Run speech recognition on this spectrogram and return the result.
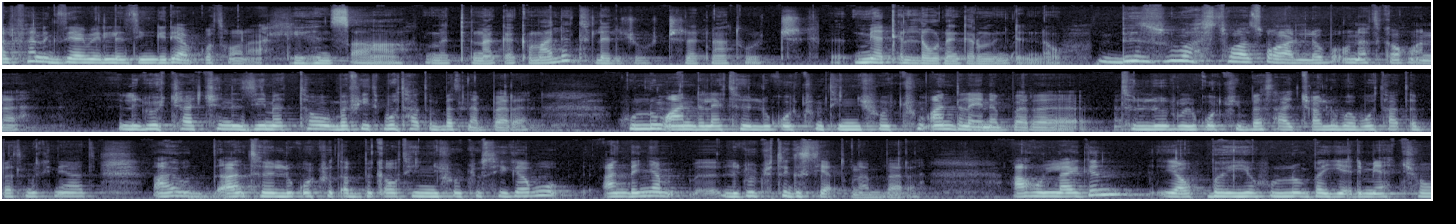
አልፈን እግዚአብሔር ለዚህ እንግዲህ አብቅቶናል። ይህ ህንፃ መጠናቀቅ ማለት ለልጆች ለእናቶች የሚያቀለው ነገር ምንድን ነው? ብዙ አስተዋጽኦ አለው በእውነት ከሆነ ልጆቻችን እዚህ መጥተው በፊት ቦታ ጥበት ነበረን። ሁሉም አንድ ላይ ትልልቆቹም ትንሾቹም አንድ ላይ ነበረ። ትልልቆቹ ይበሳጫሉ በቦታ ጥበት ምክንያት። ትልልቆቹ ጠብቀው ትንሾቹ ሲገቡ አንደኛም ልጆቹ ትዕግስት ያጡ ነበረ። አሁን ላይ ግን ያው በየሁሉም በየእድሜያቸው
